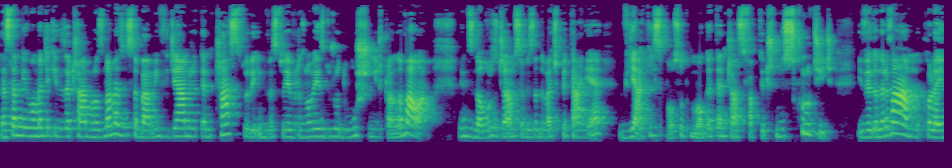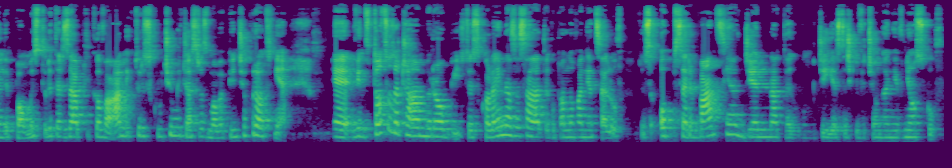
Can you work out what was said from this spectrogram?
Następnie w momencie, kiedy zaczęłam rozmawiać z osobami, widziałam, że ten czas, który inwestuję w rozmowie jest dużo dłuższy niż planowałam. Więc znowu zaczęłam sobie zadawać pytanie, w jaki sposób mogę ten czas faktycznie skrócić i wygenerowałam kolejny pomysł, który też zaaplikowałam i który skrócił mi czas rozmowy pięciokrotnie. E, więc to, co zaczęłam robić, to jest kolejna zasada tego planowania celów, to jest obserwacja dzienna tego, gdzie jesteś i wyciąganie wniosków.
